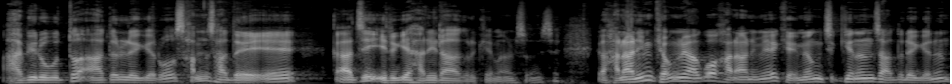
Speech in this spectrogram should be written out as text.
아비로부터 아들에게로 3, 4대에까지 이르게 하리라 그렇게 말씀하셨어요. 그러니까 하나님 경외하고 하나님의 계명 지키는 자들에게는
